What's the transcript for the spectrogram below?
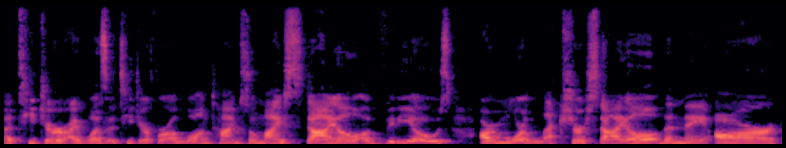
a teacher. I was a teacher for a long time. So my style of videos are more lecture style than they are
